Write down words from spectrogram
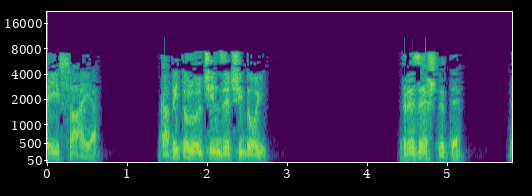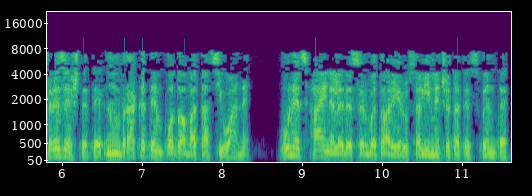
Isaia Capitolul 52 Trezește-te! Trezește-te! Îmbracă-te în podoaba ta, Sioane! Puneți hainele de sărbătoare Ierusalime, cetate sfântă,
